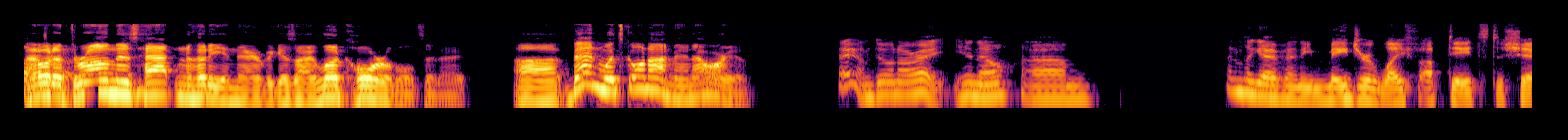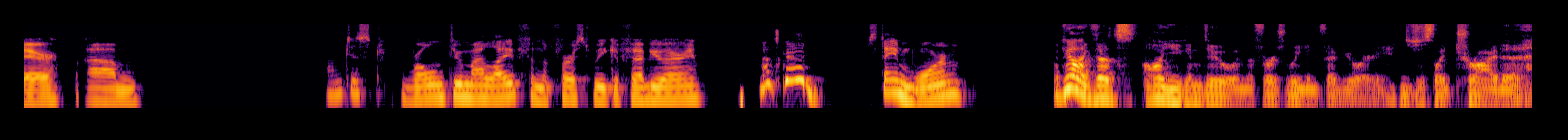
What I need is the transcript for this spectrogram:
I would have thrown this hat and hoodie in there because I look horrible today. Uh, Ben, what's going on, man? How are you? Hey, I'm doing all right. You know, um, I don't think I have any major life updates to share. Um, I'm just rolling through my life in the first week of February, That's good. staying warm. I feel like that's all you can do in the first week in February is just like try to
